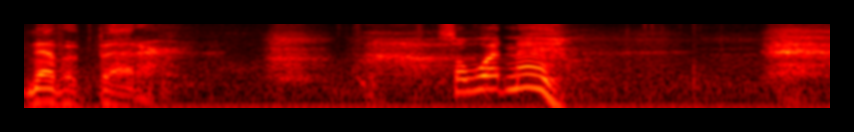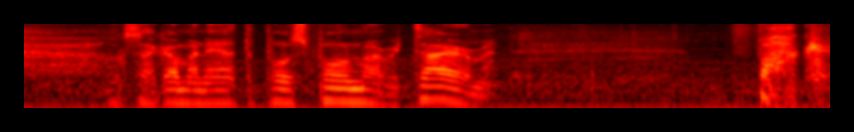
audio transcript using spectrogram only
Never better. So what now? Looks like I'm gonna have to postpone my retirement. Fuck.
